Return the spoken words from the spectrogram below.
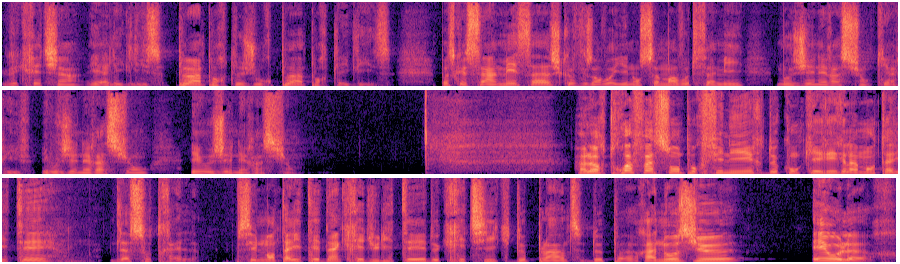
des chrétiens et à l'Église, peu importe le jour, peu importe l'Église. Parce que c'est un message que vous envoyez non seulement à votre famille, mais aux générations qui arrivent, et aux générations et aux générations. Alors trois façons pour finir de conquérir la mentalité de la sauterelle. C'est une mentalité d'incrédulité, de critique, de plainte, de peur. À nos yeux et aux leurs,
